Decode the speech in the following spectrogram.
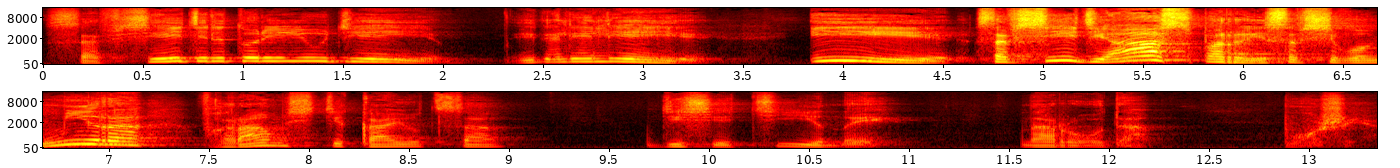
со всей территории Иудеи и Галилеи и со всей диаспоры и со всего мира – в храм стекаются десятины народа Божия.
